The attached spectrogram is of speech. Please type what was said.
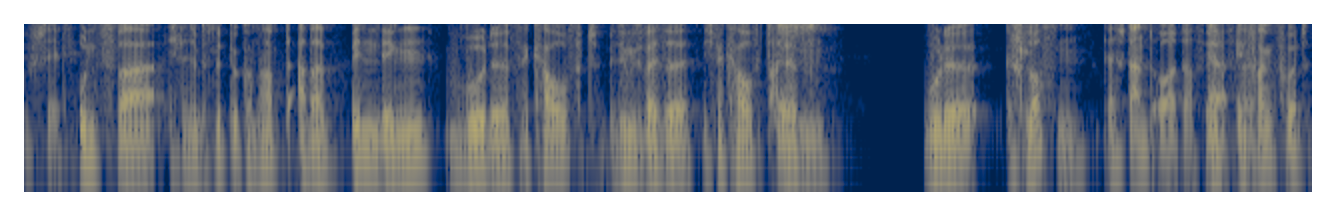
Oh shit. Und zwar, ich weiß nicht, ob ihr es mitbekommen habt, aber Binding wurde verkauft, beziehungsweise nicht verkauft, ähm, wurde geschlossen. Der Standort auf jeden Ja, Fall. in Frankfurt.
